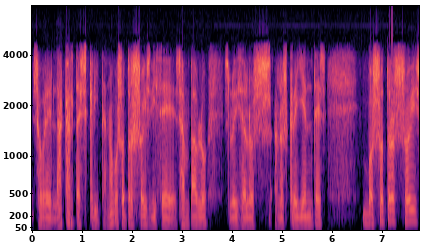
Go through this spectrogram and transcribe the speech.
sobre la carta escrita, ¿no? Vosotros sois, dice San Pablo, se lo dice a los, a los creyentes, vosotros sois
